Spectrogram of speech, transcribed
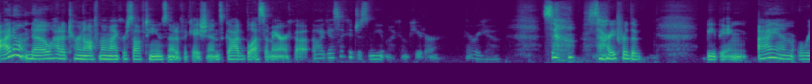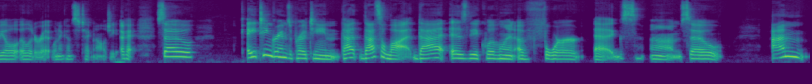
I don't know how to turn off my Microsoft Teams notifications. God bless America. Oh, I guess I could just mute my computer. There we go. So, sorry for the beeping. I am real illiterate when it comes to technology. Okay. So, 18 grams of protein, that that's a lot. That is the equivalent of 4 eggs. Um, so, I'm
